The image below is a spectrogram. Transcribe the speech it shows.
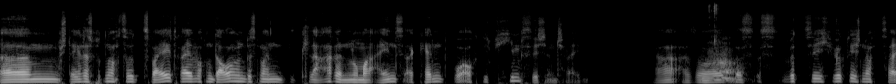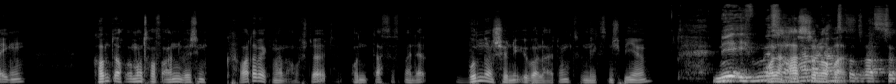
Ähm, ich denke, das wird noch so zwei, drei Wochen dauern, bis man die klare Nummer eins erkennt, wo auch die Teams sich entscheiden. Ja, also ja. das ist, wird sich wirklich noch zeigen. Kommt auch immer darauf an, welchen Quarterback man aufstellt. Und das ist meine wunderschöne Überleitung zum nächsten Spiel. Nee, ich muss noch einmal ganz was? kurz was zu.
